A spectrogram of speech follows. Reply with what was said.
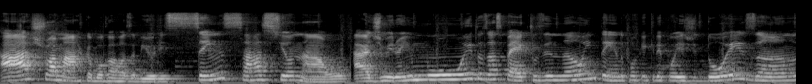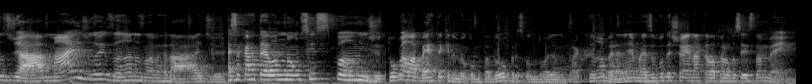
Acho a marca Boca Rosa Beauty sensacional. Admiro em muitos aspectos e não entendo porque que depois de dois anos já, mais de dois anos na verdade, essa cartela não se expande. Tô com ela aberta aqui no meu computador, por isso que eu não tô olhando pra câmera, né? Mas eu vou deixar aí na tela pra vocês também.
